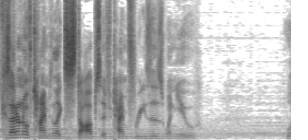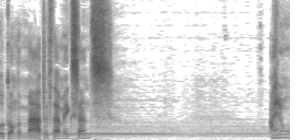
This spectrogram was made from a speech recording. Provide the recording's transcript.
Because I don't know if time like stops, if time freezes when you look on the map, if that makes sense. I don't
